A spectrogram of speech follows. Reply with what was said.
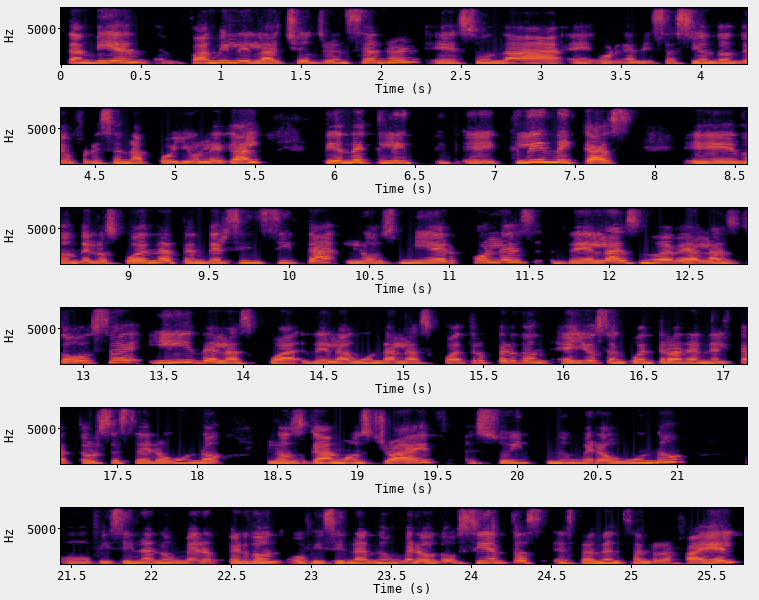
También Family Law Children Center es una eh, organización donde ofrecen apoyo legal. Tiene clínicas eh, donde los pueden atender sin cita los miércoles de las 9 a las 12 y de, las, de la 1 a las 4, perdón. Ellos se encuentran en el 1401 Los Gamos Drive, suite número 1, oficina número, perdón, oficina número 200, están en San Rafael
